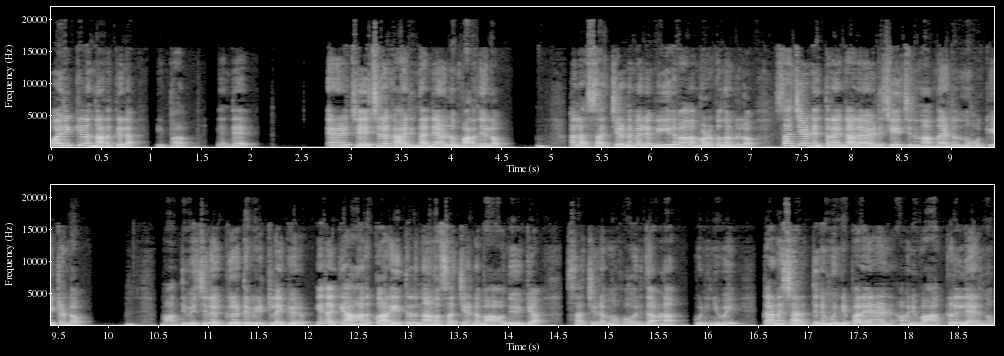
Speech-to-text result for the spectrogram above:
ഒരിക്കലും നടക്കില്ല. ഇപ്പം എന്റെ ചേച്ചിയുടെ കാര്യം തന്നെയാണല്ലോ പറഞ്ഞല്ലോ. അല്ല സച്ചേട്ടൻ വല്ല വീരവാദം മുഴക്കുന്നുണ്ടല്ലോ. സച്ചേട്ടൻ ഇത്രയും കാലമായിട്ട് ചേച്ചിനെ നന്നായിട്ടൊന്ന് നോക്കിയിട്ടുണ്ടോ? മദ്യവെച്ച് ലക്ക് കെട്ടി വീട്ടിലേക്ക് വരും. ഇതൊക്കെ ആർക്കും അറിയത്തില്ലെന്നാണോ സച്ചേന്റെ ഭാവം ചോദിക്കുക. സച്ചിയുടെ മുഖം ഒരു തവണ കുനിഞ്ഞുപോയി. കാരണം ശരത്തിന് മുന്നിൽ പറയാൻ അവന് വാക്കുകളില്ലായിരുന്നു.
